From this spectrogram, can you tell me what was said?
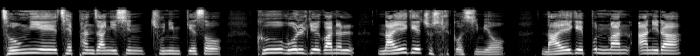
정의의 재판장이신 주님께서 그 월계관을 나에게 주실 것이며 나에게뿐만 아니라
